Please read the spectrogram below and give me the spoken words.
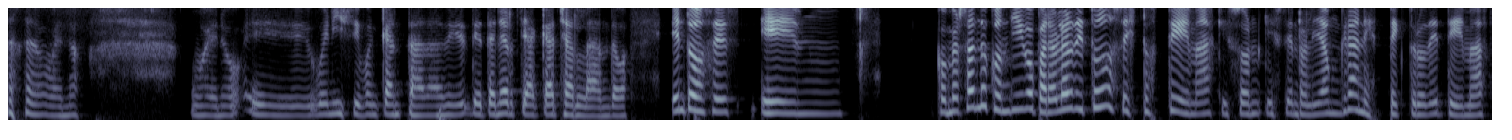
bueno, bueno, eh, buenísimo, encantada de, tenerte acá charlando. Entonces, em, conversando con Diego para hablar de todos estos temas, que son, que es en realidad un gran espectro de temas,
